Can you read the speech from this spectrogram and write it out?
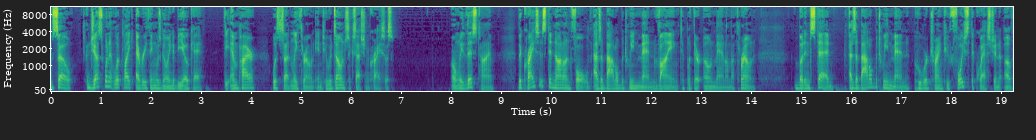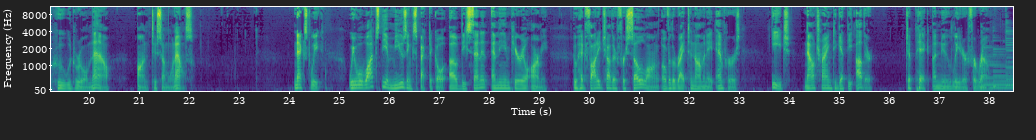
So, just when it looked like everything was going to be okay, the empire was suddenly thrown into its own succession crisis. Only this time, the crisis did not unfold as a battle between men vying to put their own man on the throne, but instead as a battle between men who were trying to foist the question of who would rule now onto someone else. Next week, we will watch the amusing spectacle of the Senate and the Imperial Army, who had fought each other for so long over the right to nominate emperors, each now trying to get the other to pick a new leader for Rome.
